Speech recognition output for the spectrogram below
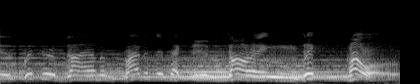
is Richard Diamond, Private Detective, starring Dick Powell.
